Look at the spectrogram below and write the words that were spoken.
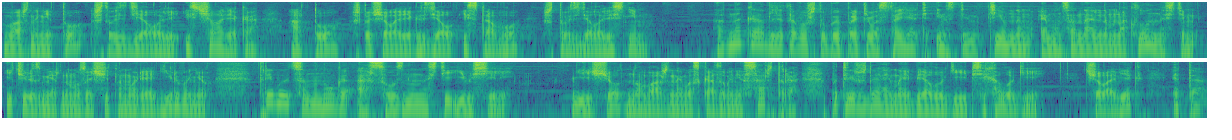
Важно не то, что сделали из человека, а то, что человек сделал из того, что сделали с ним. Однако для того, чтобы противостоять инстинктивным эмоциональным наклонностям и чрезмерному защитному реагированию, требуется много осознанности и усилий. Еще одно важное высказывание Сартера, подтверждаемое биологией и психологией. Человек – это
